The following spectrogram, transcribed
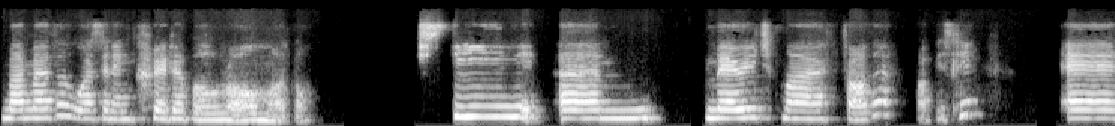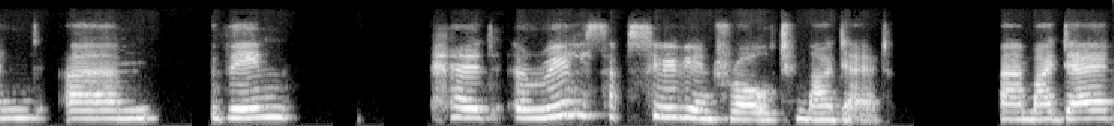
my mother was an incredible role model. She um, married my father, obviously, and um, then had a really subservient role to my dad. Uh, my dad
